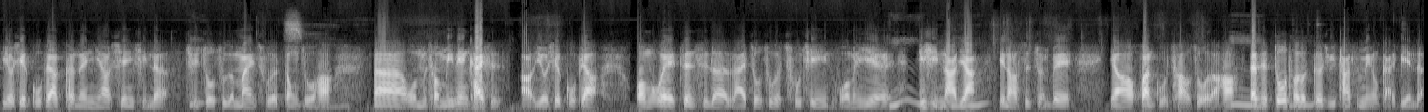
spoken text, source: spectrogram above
有些股票可能你要先行的去做出个卖出的动作哈。那我们从明天开始啊，有些股票。我们会正式的来做出个出清，我们也提醒大家，严老师准备要换股操作了哈。但是多头的格局它是没有改变的，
